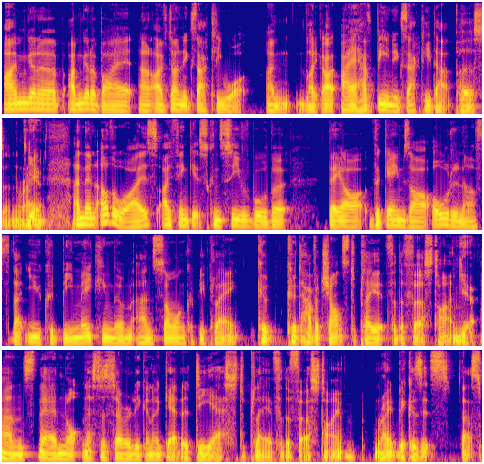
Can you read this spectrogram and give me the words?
I'm gonna I'm gonna buy it, and I've done exactly what I'm like. I, I have been exactly that person, right? Yeah. And then otherwise, I think it's conceivable that they are the games are old enough that you could be making them, and someone could be playing could could have a chance to play it for the first time. Yeah. And they're not necessarily going to get a DS to play it for the first time, right? Because it's that's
